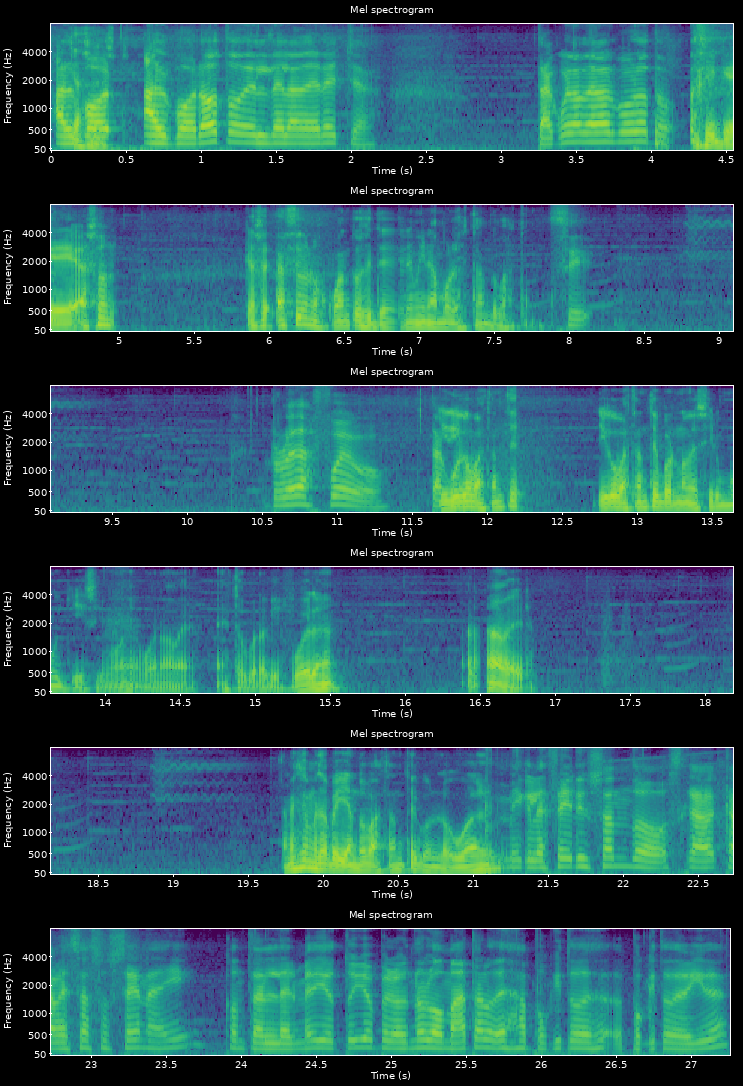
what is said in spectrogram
albor- esto? alboroto del de la derecha. ¿Te acuerdas del alboroto? Así que hace, un- que hace, hace unos cuantos y te termina molestando bastante. Sí. Rueda fuego. ¿Te Y digo bastante, digo bastante por no decir muchísimo, ¿eh? Bueno, a ver, esto por aquí fuera. A ver. A mí se me está pillando bastante, con lo cual... Miclefairy usando ca- cabezazo Zen ahí contra el del medio tuyo, pero no lo mata, lo deja poquito de, poquito de vida.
